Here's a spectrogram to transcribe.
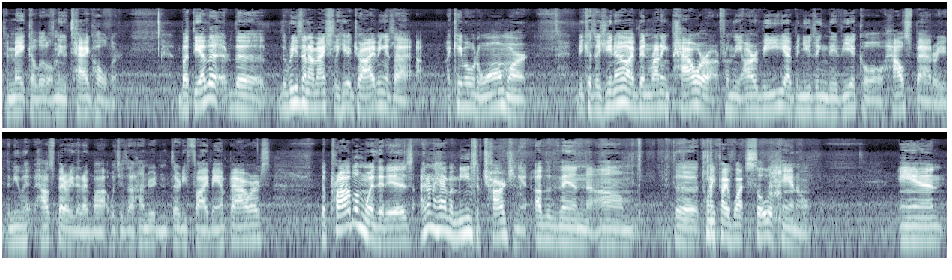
to make a little new tag holder. But the other the the reason I'm actually here driving is I I came over to Walmart because as you know I've been running power from the RV. I've been using the vehicle house battery, the new house battery that I bought, which is 135 amp hours. The problem with it is I don't have a means of charging it other than um, the 25 watt solar panel. And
